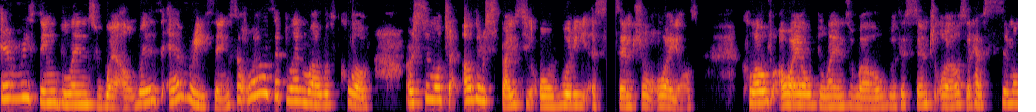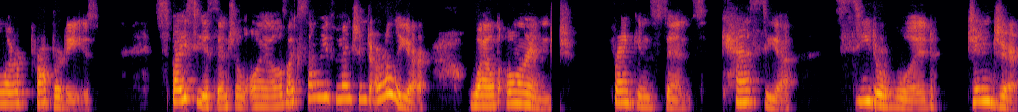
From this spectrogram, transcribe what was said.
everything blends well with everything. So oils that blend well with clove are similar to other spicy or woody essential oils. Clove oil blends well with essential oils that have similar properties. Spicy essential oils, like some we've mentioned earlier, wild orange, frankincense, cassia, cedarwood, ginger,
